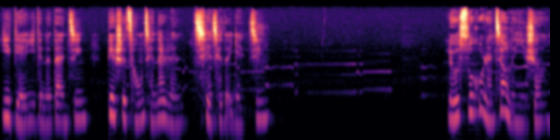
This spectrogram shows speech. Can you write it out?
一点一点的淡金，便是从前的人怯怯的眼睛。流苏忽然叫了一声，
